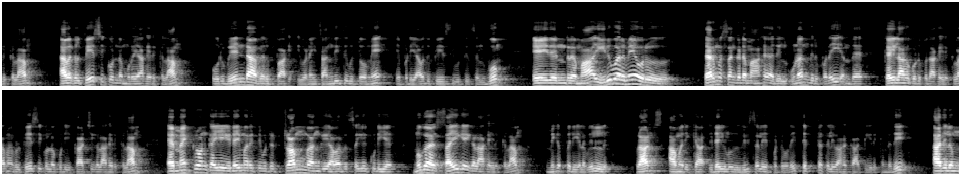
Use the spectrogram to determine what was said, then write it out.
இருக்கலாம் அவர்கள் பேசிக்கொண்ட முறையாக இருக்கலாம். ஒரு வேண்டா வெறுப்பாக இவனை சந்தித்து விட்டோமே எப்படியாவது பேசிவிட்டு செல்வோம். இதென்ற மா இருவருமே ஒரு தர்ம சங்கடமாக அதில் உணர்ந்திருப்பதை அந்த கையிலாக கொடுப்பதாக இருக்கலாம். அவர்கள் பேசிக்கொள்ளக்கூடிய காட்சிகளாக இருக்கலாம். மெக்ரோன் கையை இடைமறைத்து விட்டு ட்ரம்ப் அங்கு அவர் செய்யக்கூடிய முக சைகைகளாக இருக்கலாம். மிகப்பெரிய அளவில் பிரான்ஸ் அமெரிக்கா இடையில் ஒரு விரிசல் ஏற்பட்டுவதை திட்ட தெளிவாக காட்டியிருக்கின்றது. அதிலும்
